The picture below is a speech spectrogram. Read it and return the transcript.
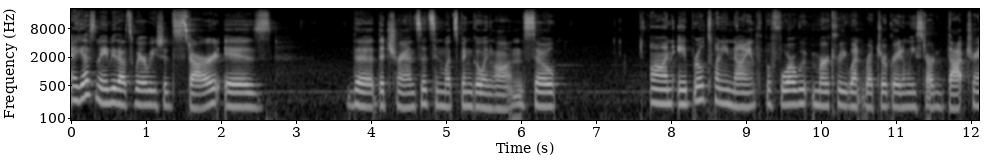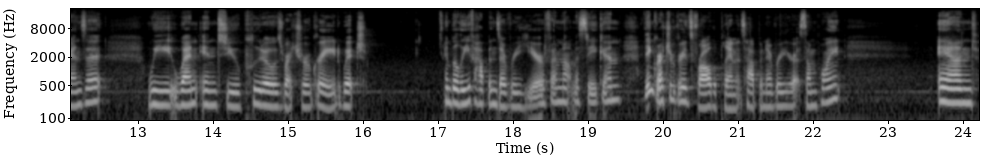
I guess maybe that's where we should start is the the transits and what's been going on. So on April 29th, before we, Mercury went retrograde and we started that transit, we went into Pluto's retrograde, which I believe happens every year, if I'm not mistaken. I think retrogrades for all the planets happen every year at some point. And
